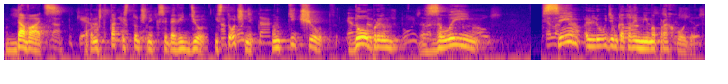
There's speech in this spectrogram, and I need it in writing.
Давать. Потому что так источник себя ведет. Источник, он течет добрым, злым, всем людям, которые мимо проходят.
